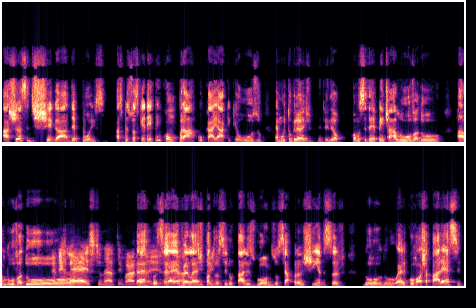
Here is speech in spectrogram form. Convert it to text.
a chance de chegar depois, as pessoas quererem comprar o caiaque que eu uso, é muito grande, entendeu? Como se de repente a luva do. A luva do. Everlast, né? Tem vários. É, aí, se a né? Everlast Entendi. patrocina o Thales Gomes, ou se a pranchinha de surf do, do Érico Rocha aparece,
